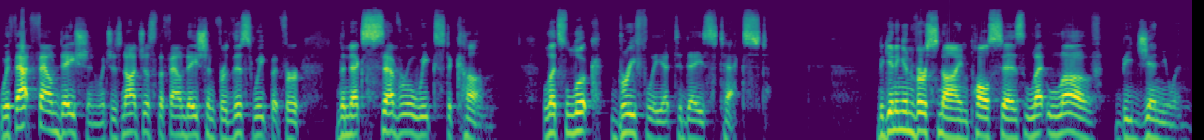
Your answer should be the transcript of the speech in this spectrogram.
With that foundation, which is not just the foundation for this week, but for the next several weeks to come, Let's look briefly at today's text. Beginning in verse 9, Paul says, Let love be genuine.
